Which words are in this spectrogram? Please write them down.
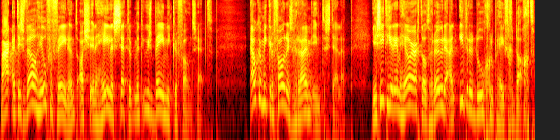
Maar het is wel heel vervelend als je een hele setup met USB-microfoons hebt. Elke microfoon is ruim in te stellen. Je ziet hierin heel erg dat Reude aan iedere doelgroep heeft gedacht.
